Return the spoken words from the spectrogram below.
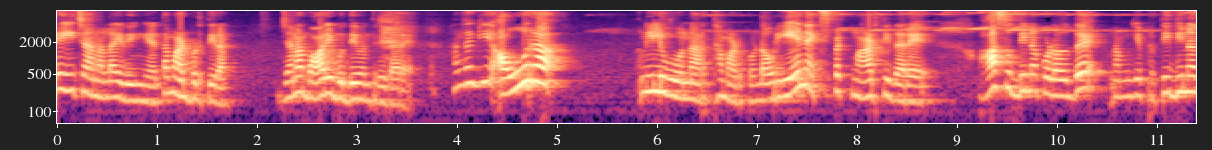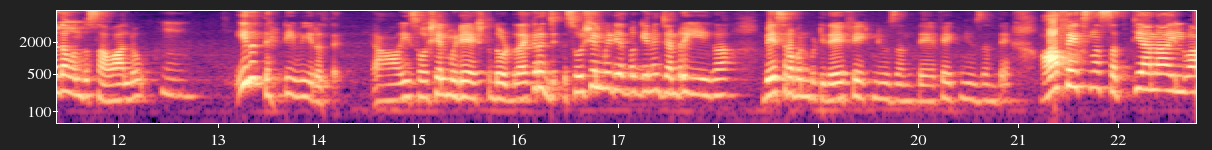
ಏ ಈ ಚಾನಲ್ಲ ಇದು ಹಿಂಗೆ ಅಂತ ಮಾಡಿಬಿಡ್ತೀರಾ. ಜನ ಭಾರಿ ಬುದ್ಧಿವಂತರಿದ್ದಾರೆ. ಹಾಗಾಗಿ ಅವರ ನಿಲುವನ್ನು ಅರ್ಥ ಮಾಡಿಕೊಂಡು ಅವ್ರು ಏನು ಎಕ್ಸ್ಪೆಕ್ಟ್ ಮಾಡ್ತಿದ್ದಾರೆ ಆ ಸುದ್ದಿನ ಕೊಡೋದೇ ನಮಗೆ ಪ್ರತಿದಿನದ ಒಂದು ಸವಾಲು. ಇರುತ್ತೆ ಟಿ ವಿ ಇರುತ್ತೆ. ಈ ಸೋಷಿಯಲ್ ಮೀಡಿಯಾ ಎಷ್ಟು ದೊಡ್ಡದು ಯಾಕಂದರೆ ಸೋಷಿಯಲ್ ಮೀಡಿಯಾದ ಬಗ್ಗೆನೇ ಜನರಿಗೆ ಈಗ ಬೇಸರ ಬಂದ್ಬಿಟ್ಟಿದೆ ಫೇಕ್ ನ್ಯೂಸ್ ಅಂತೆ ಫೇಕ್ ನ್ಯೂಸ್ ಅಂತೆ. ಆ ಫೇಕ್ಸ್ನ ಸತ್ಯನ ಇಲ್ವಾ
